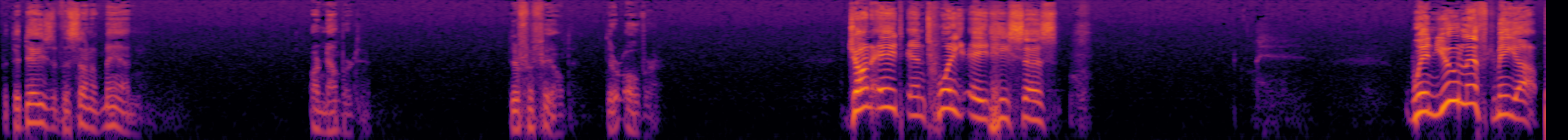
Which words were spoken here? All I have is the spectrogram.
But the days of the Son of Man are numbered. They're fulfilled. They're over. John 8 and 28, he says, When you lift me up,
